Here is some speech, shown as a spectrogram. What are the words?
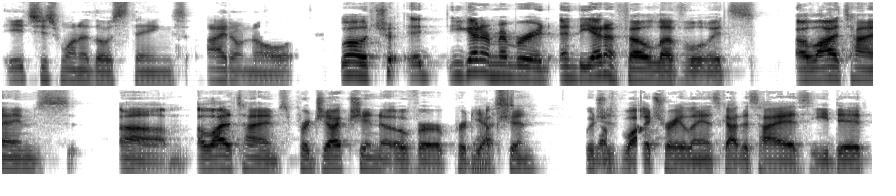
it's just one of those things. I don't know. Well, it, you got to remember, at, at the NFL level, it's a lot of times, um, a lot of times projection over production, yes. which yep. is why Trey Lance got as high as he did.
